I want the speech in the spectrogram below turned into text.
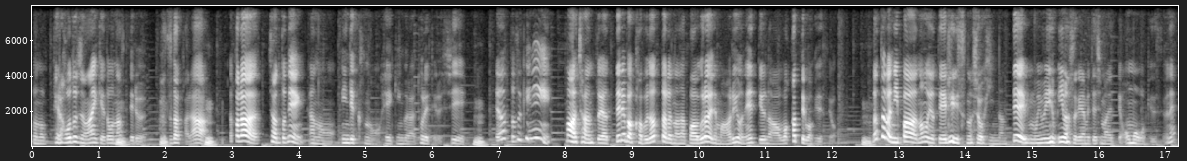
そのテラほどじゃないけど、ん。なってるはずだから、うん。だからちゃんとねあのインデックスの平均ぐらい取れてるしうん。ってなった時にまあちゃんとやってれば株だったら7%ぐらいでもあるよねっていうのは分かってるわけですよ。うんだったら2%の予定利率の商品なんてもう今すぐやめてしまえって思うわけですよね。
